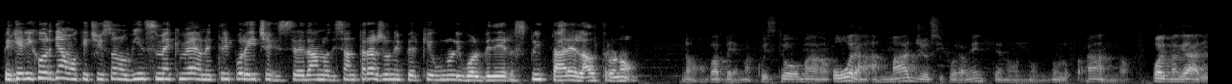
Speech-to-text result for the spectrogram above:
Perché ricordiamo che ci sono Vince McMahon e Triple H che se le danno di santa ragione perché uno li vuol vedere splittare e l'altro no. No, vabbè, ma questo ma ora a maggio sicuramente non, non- non lo faranno. Poi magari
